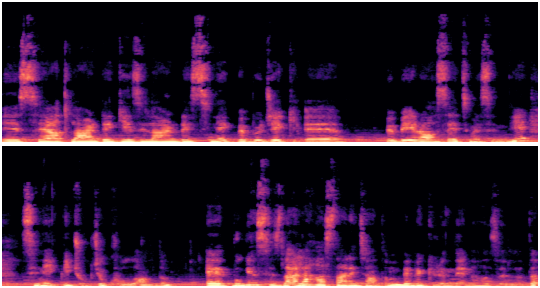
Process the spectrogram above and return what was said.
e, seyahatlerde, gezilerde sinek ve böcek e, bebeği rahatsız etmesin diye sinekliği çokça kullandım. Evet bugün sizlerle hastane çantamın bebek ürünlerini hazırladım.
